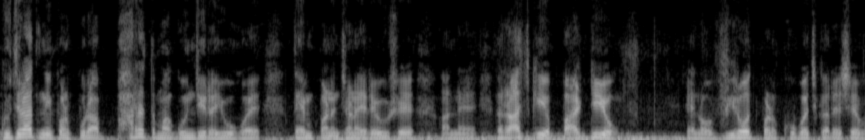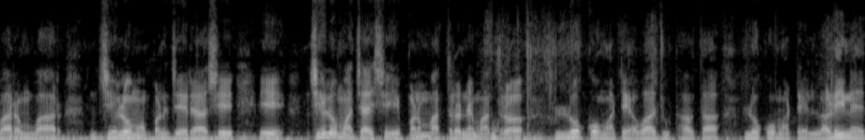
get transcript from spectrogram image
ગુજરાતની પણ પૂરા ભારતમાં ગુંજી રહ્યું હોય તેમ પણ જણાઈ રહ્યું છે. અને રાજકીય પાર્ટીઓ એનો વિરોધ પણ ખૂબ જ કરે છે. વારંવાર જેલોમાં પણ જઈ રહ્યા છે. એ જેલોમાં જાય છે એ પણ માત્ર ને માત્ર લોકો માટે અવાજ ઉઠાવતા, લોકો માટે લડીને,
